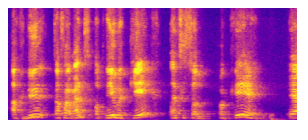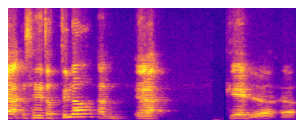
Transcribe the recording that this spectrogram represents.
als ik nu dat fragment opnieuw bekeek, dacht ik van, oké, ja, dus hij deed dat toen al, en ja, oké. ja, ja.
